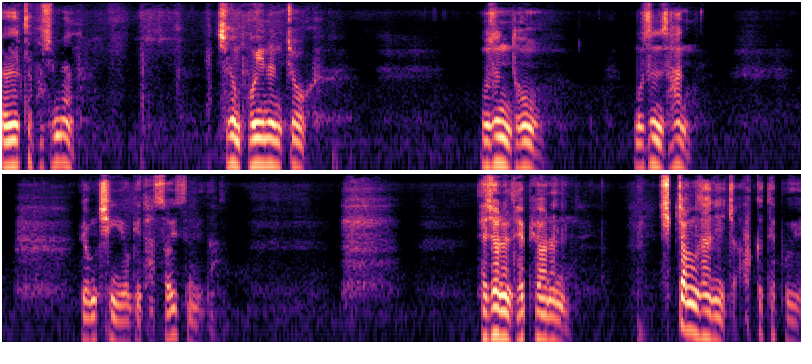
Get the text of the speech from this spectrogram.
여기 이렇게 보시면 지금 보이는 쪽 무슨 동 무슨 산 명칭이 여기 다 써 있습니다. 대전을 대표하는 식장산이 저 끝에 보여요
